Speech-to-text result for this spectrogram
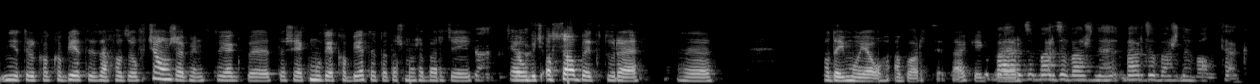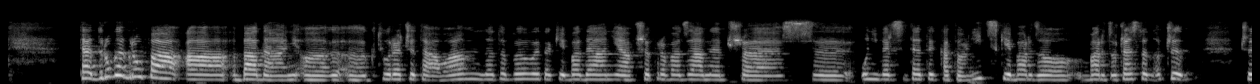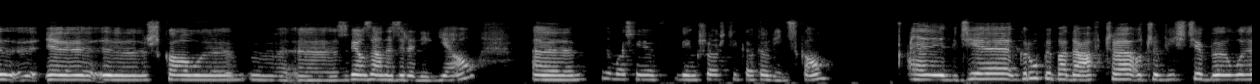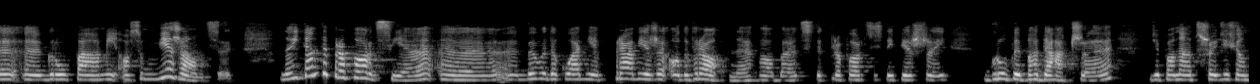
nie tylko kobiety zachodzą w ciążę, więc to jakby też jak mówię kobiety, to też może bardziej tak, chciały tak. być osoby, które e, podejmują aborcję, tak? Jakby... Bardzo, bardzo ważny, bardzo ważny wątek. Ta druga grupa badań, które czytałam, no to były takie badania przeprowadzane przez e, uniwersytety katolickie, bardzo, bardzo często, no czy, czy e, e, szkoły związane z religią, no właśnie w większości katolicką. E, gdzie grupy badawcze oczywiście były e, grupami osób wierzących. No i tamte proporcje e, były dokładnie prawie że odwrotne wobec tych proporcji z tej pierwszej grupy badaczy, gdzie ponad 60%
